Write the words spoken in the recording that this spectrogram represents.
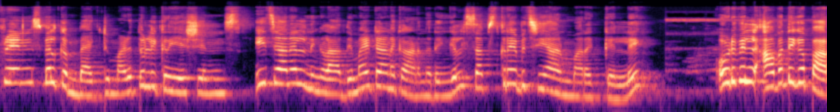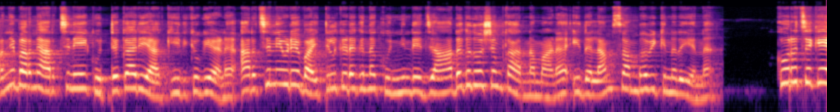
ഫ്രണ്ട്സ് വെൽക്കം ബാക്ക് ടു മഴത്തുള്ളി ക്രിയേഷൻസ് ഈ ചാനൽ നിങ്ങൾ ആദ്യമായിട്ടാണ് കാണുന്നതെങ്കിൽ സബ്സ്ക്രൈബ് ചെയ്യാൻ മറക്കല്ലേ? ഒടുവിൽ അവന്തിക പറഞ്ഞു പറഞ്ഞ് അർച്ചനയെ കുറ്റക്കാരിയാക്കിയിരിക്കുകയാണ്. അർച്ചനയുടെ വയറ്റിൽ കിടക്കുന്ന കുഞ്ഞിന്റെ ജാതകദോഷം കാരണമാണ് ഇതെല്ലാം സംഭവിക്കുന്നത് എന്ന്. കുറച്ചൊക്കെ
